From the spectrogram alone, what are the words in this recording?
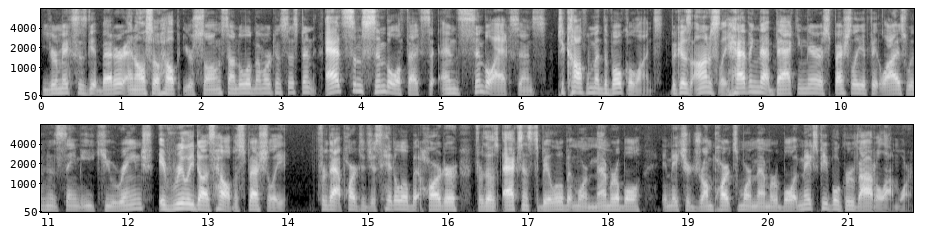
your mixes get better and also help your songs sound a little bit more consistent, add some cymbal effects and cymbal accents to complement the vocal lines. Because honestly, having that backing there, especially if it lies within the same EQ range, it really does help, especially for that part to just hit a little bit harder, for those accents to be a little bit more memorable, it makes your drum parts more memorable. It makes people groove out a lot more.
